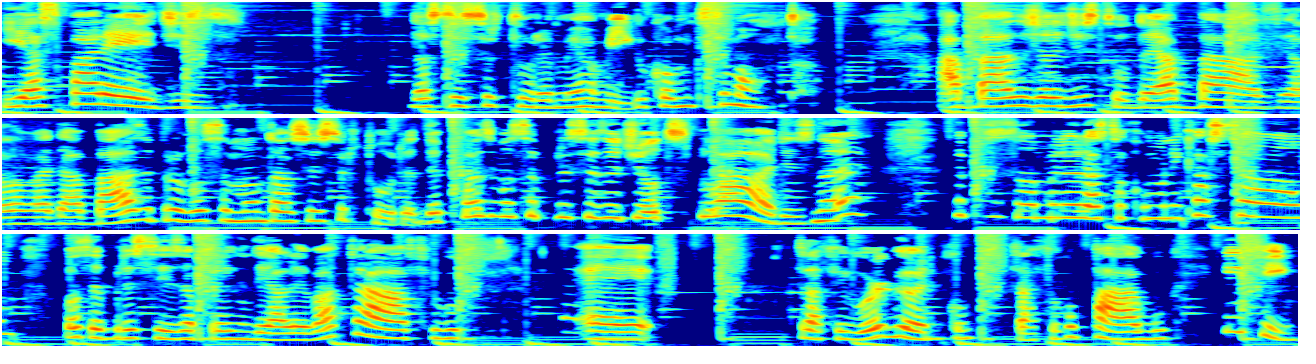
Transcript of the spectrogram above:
e as paredes da sua estrutura, meu amigo, como que se monta? A base já diz tudo, é a base. Ela vai dar a base para você montar a sua estrutura. Depois você precisa de outros pilares, né? Você precisa melhorar sua comunicação, você precisa aprender a levar tráfego, é, tráfego orgânico, tráfego pago, enfim,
